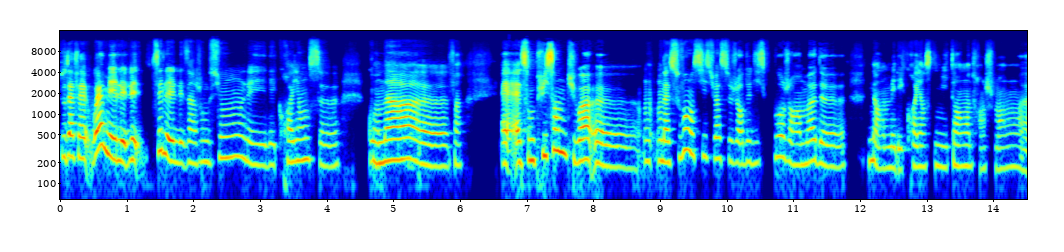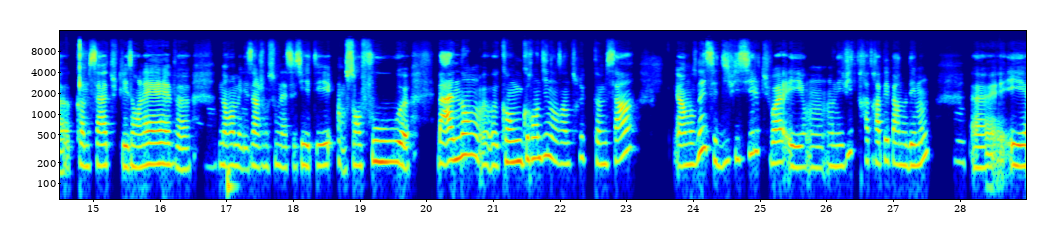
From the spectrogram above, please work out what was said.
tout à fait. Ouais, mais les, tu sais, les, injonctions, les, croyances qu'on a, enfin, elles, sont puissantes, tu vois. On, a souvent aussi, tu vois, ce genre de discours, genre en mode non, mais les croyances limitantes, franchement, comme ça, tu te les enlèves. non, mais les injonctions de la société, on s'en fout. bah non, quand on grandit dans un truc comme ça, à un moment donné, c'est difficile, tu vois, et on, est vite rattrapé par nos démons. Mmh. et,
